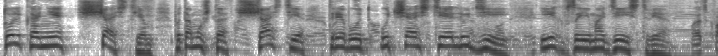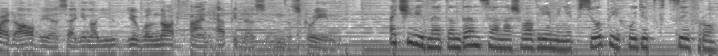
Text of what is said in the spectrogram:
только не счастьем, потому что счастье требует участия людей, их взаимодействия. Очевидная тенденция нашего времени – все переходит в цифру.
